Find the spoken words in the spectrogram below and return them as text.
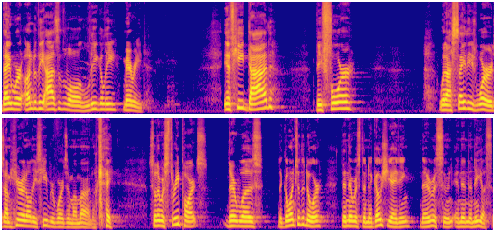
they were, under the eyes of the law, legally married. If he died before, when I say these words, I'm hearing all these Hebrew words in my mind, okay? So there was three parts. There was the going to the door, then there was the negotiating, the Erusin, and then the Niyasa.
